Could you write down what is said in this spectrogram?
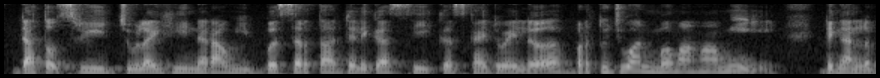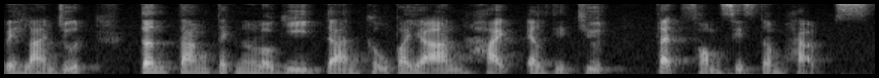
Datuk Seri Julaihi Narawi beserta delegasi ke Skydweller bertujuan memahami dengan lebih lanjut tentang teknologi dan keupayaan high altitude platform sistem hubs.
